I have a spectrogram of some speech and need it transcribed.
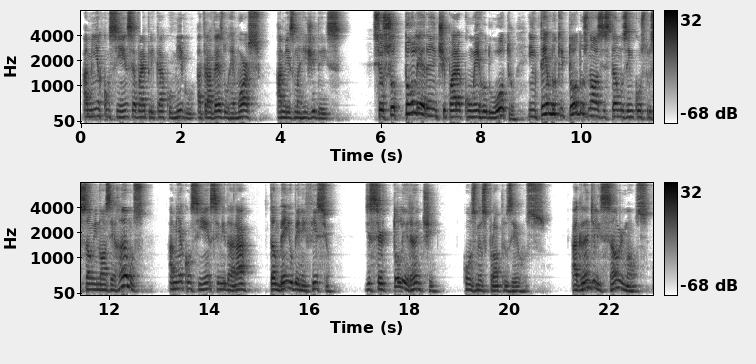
a minha consciência vai aplicar comigo, através do remorso, a mesma rigidez. Se eu sou tolerante para com o erro do outro, entendo que todos nós estamos em construção e nós erramos, a minha consciência me dará também o benefício de ser tolerante com os meus próprios erros. A grande lição, irmãos,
